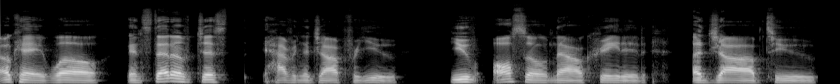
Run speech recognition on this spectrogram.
okay, well, instead of just having a job for you, you've also now created a job to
